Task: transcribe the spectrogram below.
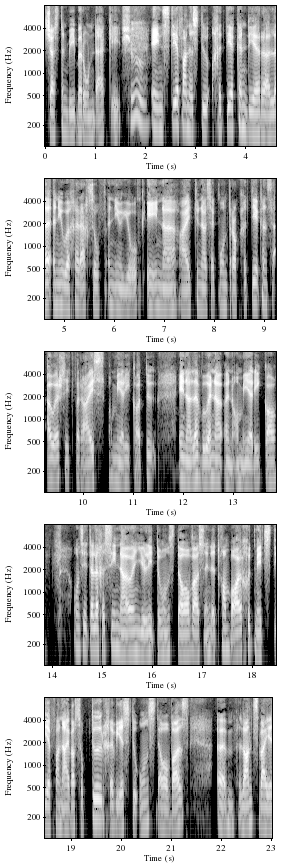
Justin Bieber ontdek het. Sure. En Stefan is toe geteken deur hulle in die Hooggeregshof in New York en uh, hy het toe nou sy kontrak geteken. Sy ouers het verhuis Amerika toe en hulle woon nou in Amerika. Ons het hulle gesien nou in Julie toe ons daar was en dit gaan baie goed met Stefan. Hy was op toer gewees toe ons daar was. Ehm um, landswye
